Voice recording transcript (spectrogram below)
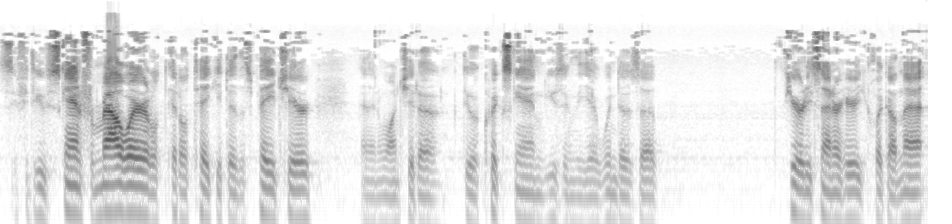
So if you do scan for malware, it'll, it'll take you to this page here, and then I want you to do a quick scan using the uh, Windows uh, Security Center here. You click on that.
